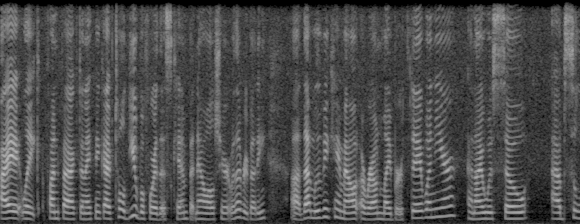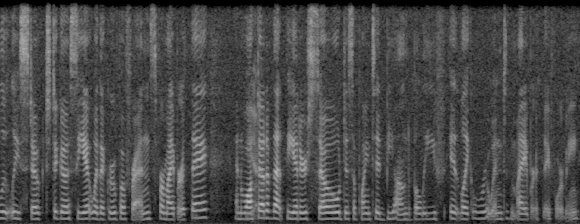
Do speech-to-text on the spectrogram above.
I like fun fact, and I think I've told you before this, Kim, but now I'll share it with everybody. Uh, that movie came out around my birthday one year, and I was so absolutely stoked to go see it with a group of friends for my birthday, and walked Yeah. out of that theater so disappointed beyond belief. It like ruined my birthday for me.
